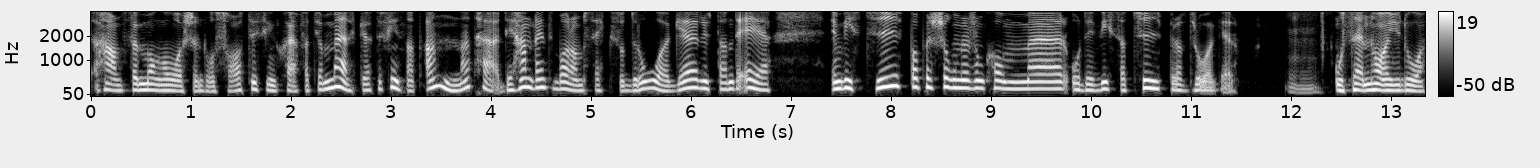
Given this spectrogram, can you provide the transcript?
han för många år sedan då sa till sin chef att jag märker att det finns något annat här. Det handlar inte bara om sex och droger utan det är en viss typ av personer som kommer och det är vissa typer av droger. Mm. Och sen har ju då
